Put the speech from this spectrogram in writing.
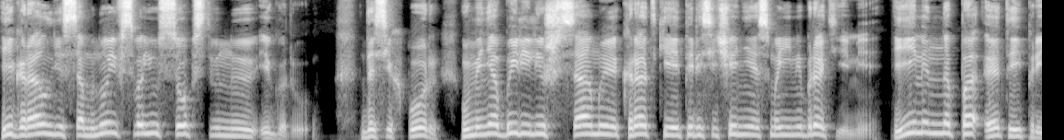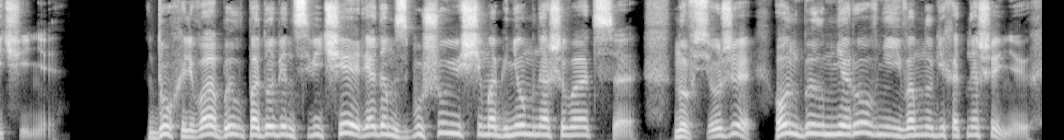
Играл ли со мной в свою собственную игру? До сих пор у меня были лишь самые краткие пересечения с моими братьями, и именно по этой причине. Дух льва был подобен свече рядом с бушующим огнем нашего отца, но все же он был мне ровней во многих отношениях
